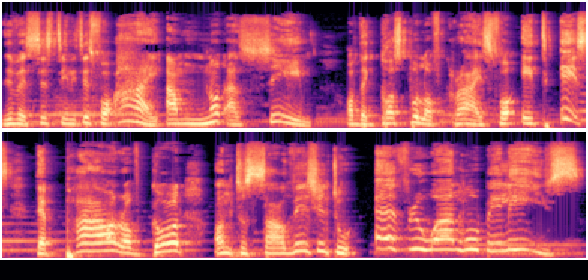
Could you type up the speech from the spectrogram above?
verse 16, it says, For I am not ashamed of the gospel of Christ, for it is the power of God unto salvation to everyone who believes.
